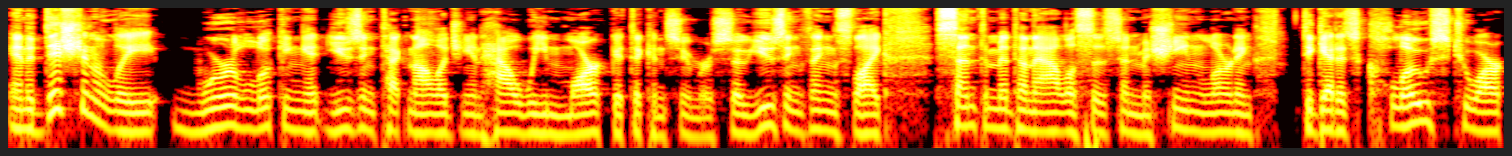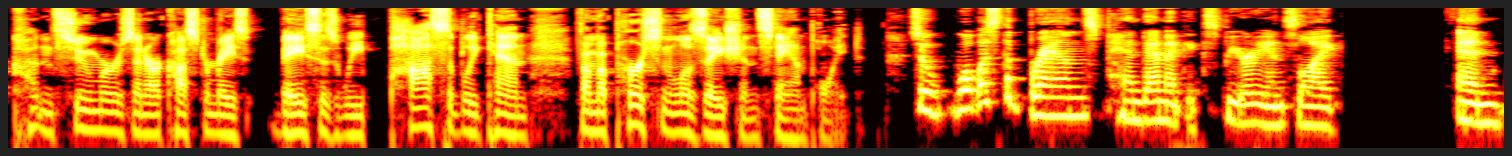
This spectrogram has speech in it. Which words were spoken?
And additionally, we're looking at using technology and how we market to consumers. So using things like sentiment analysis and machine learning to get as close to our consumers and our customer base as we possibly can from a personalization standpoint. So, what was the brand's pandemic experience like? And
